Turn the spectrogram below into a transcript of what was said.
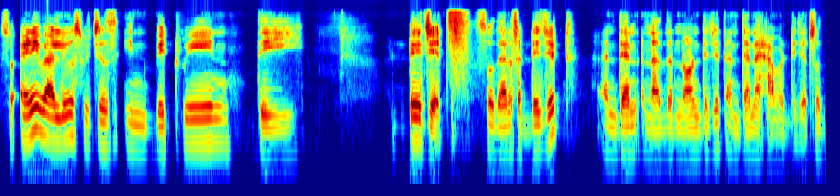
So any values which is in between the digits. So there is a digit and then another non-digit and then I have a digit. So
